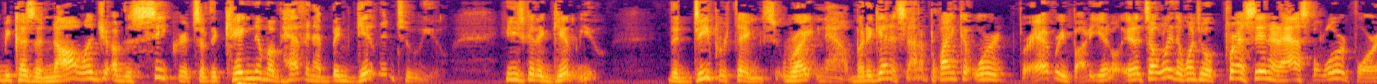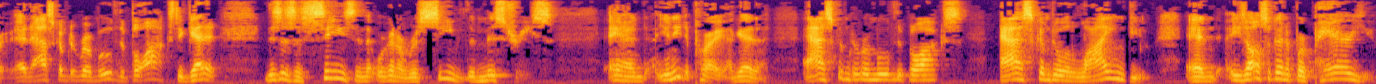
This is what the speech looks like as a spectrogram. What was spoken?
Because the knowledge of the secrets of the kingdom of heaven have been given to you. He's going to give you the deeper things right now. But again, it's not a blanket word for everybody. You know, it's only the ones who will press in and ask the Lord for it and ask Him to remove the blocks to get it. This is a season that we're going to receive the mysteries. And you need to pray. Again, ask Him to remove the blocks. Ask Him to align you. And He's also going to prepare you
